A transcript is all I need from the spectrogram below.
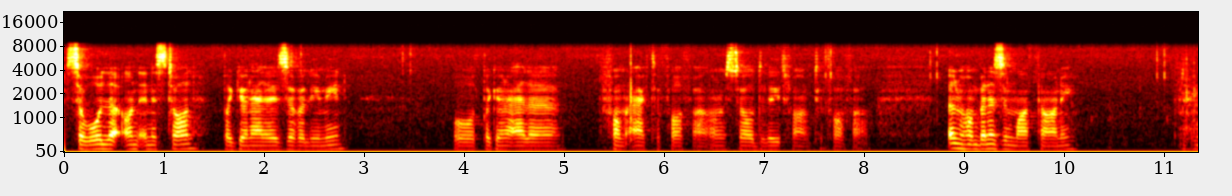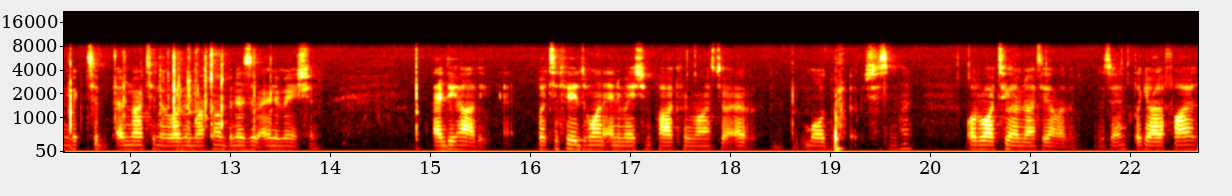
سووا له uninstall طقون على الزر اليمين وطقون على from active file file uninstall delete from active file. المهم بنزل مال ثاني الحين بكتب M1911 مال ثاني بنزل animation. عندي هذه. Battlefield 1 animation park remaster مود شو اسمها؟ World War 2 M1911 زين طق على فايل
